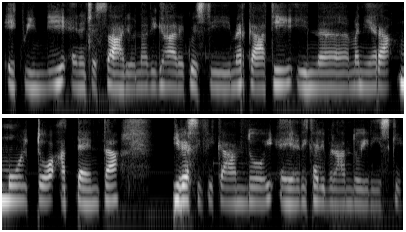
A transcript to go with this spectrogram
e quindi è necessario navigare questi mercati in uh, maniera molto attenta diversificando e ricalibrando i rischi.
